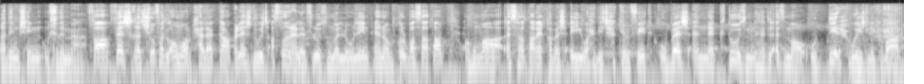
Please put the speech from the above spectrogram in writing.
غادي نمشي نخدم معاه. ففاش غتشوف هذه الأمور بحال هكا علاش دويت أصلا على الفلوس هما الأولين؟ لأنه بكل بساطة هما أسهل طريقة باش أي واحد يتحكم فيك وباش أنك تدوز من هذه الازمه ودير حوايج اللي كبار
